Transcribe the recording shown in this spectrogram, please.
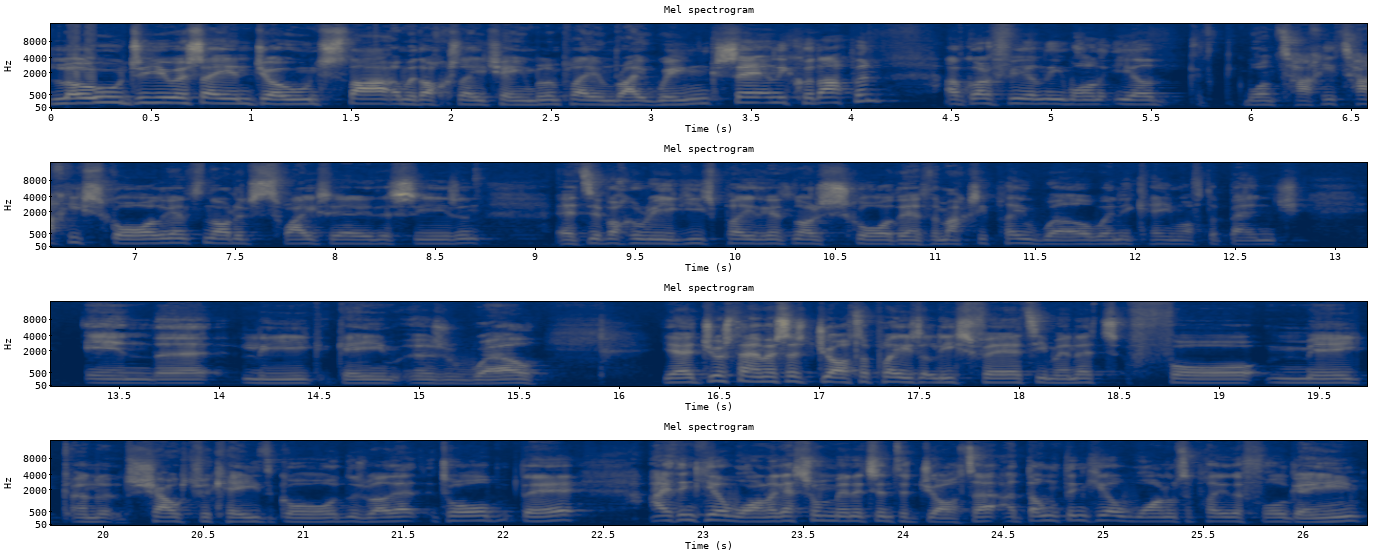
Loads of USA and Jones starting with Oxlade-Chamberlain playing right wing. Certainly could happen. I've got a feeling he won, he'll want Taki. Taki scored against Norwich twice earlier this season. Uh, Divock Origi's played against Norwich, scored against them. Actually played well when he came off the bench in the league game as well. Yeah, just says Jota plays at least 30 minutes for me and shouts for Kaide Gordon as well. It's all there. I think he'll want to get some minutes into Jota. I don't think he'll want him to play the full game.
